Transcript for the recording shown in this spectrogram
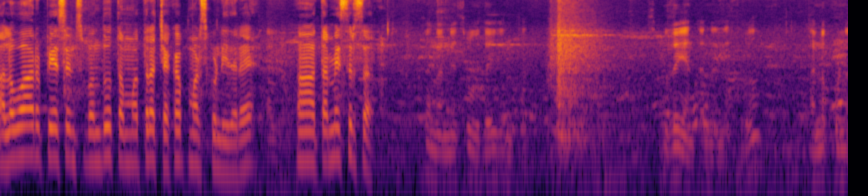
ಹಲವಾರು ಪೇಷಂಟ್ಸ್ ಬಂದು ತಮ್ಮ ಹತ್ರ ಚೆಕಪ್ ಮಾಡಿಸ್ಕೊಂಡಿದ್ದಾರೆ. ತಮ್ಮ ಹೆಸರು ಸರ್? ನನ್ನ ಹೆಸರು ಉದಯ್ ಅಂತ. ಉದಯ್ ಅಂತ ನನ್ನ ಹೆಸರು. ಅನ್ನಪೂರ್ಣ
